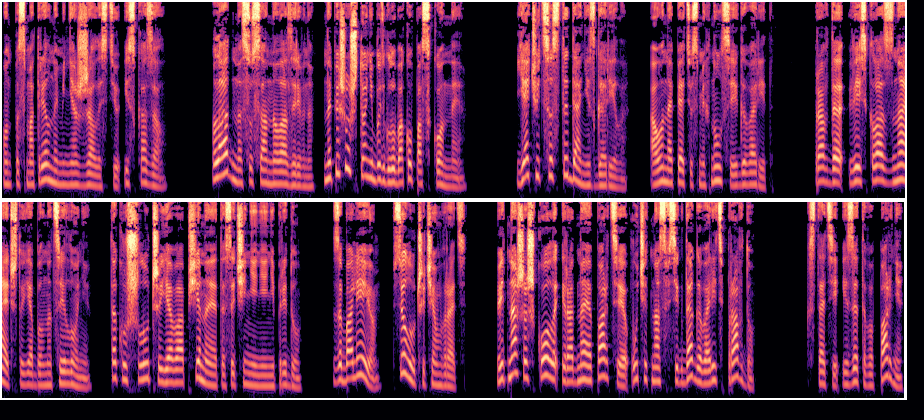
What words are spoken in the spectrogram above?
Он посмотрел на меня с жалостью и сказал, «Ладно, Сусанна Лазаревна, напишу что-нибудь глубоко посконное». Я чуть со стыда не сгорела, а он опять усмехнулся и говорит, «Правда, весь класс знает, что я был на Цейлоне, так уж лучше я вообще на это сочинение не приду. Заболею, все лучше, чем врать. Ведь наша школа и родная партия учат нас всегда говорить правду. Кстати, из этого парня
